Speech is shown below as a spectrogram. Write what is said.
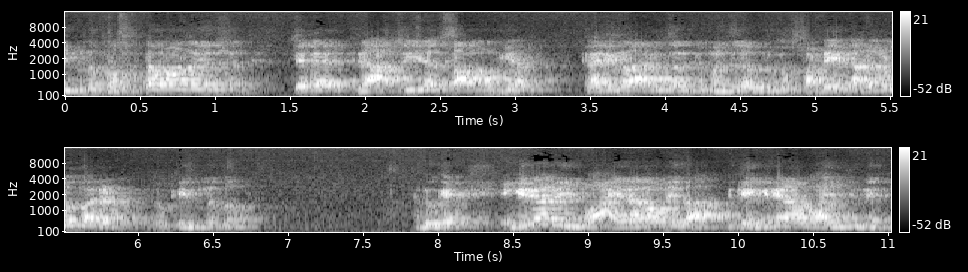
ഇന്ന് പ്രസക്തമാണ് എന്ന് ചില രാഷ്ട്രീയ സാമൂഹ്യ കാര്യങ്ങൾ ആലോചിച്ച് നമുക്ക് മനസ്സിലാവും. ഇതൊക്കെ പഴയ കഥകളൊന്നും അല്ലട്ടോ ഇതൊക്കെ ഇന്നുള്ളതാണ് ഇതൊക്കെ എങ്ങനെയാണ് ഈ വായന എന്ന് പറഞ്ഞാ ഇതാ ഇതൊക്കെ എങ്ങനെയാണ് വായിക്കുന്നത്?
